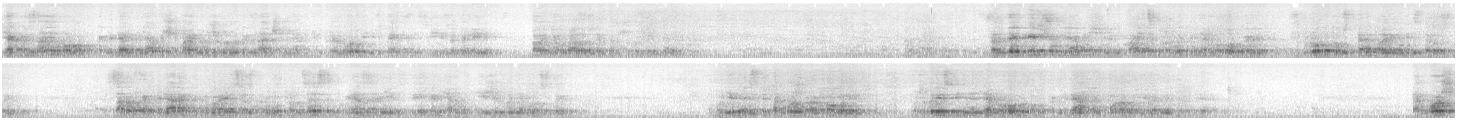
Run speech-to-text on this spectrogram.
Як ми знаємо, капілярні явища мають дуже велике значення і в природі, і в техніці, і взагалі багатьох галузях нашого життя. Завдяки цим явищам відбувається проникнення вологи з ґрунту, стебла і листя рослин. Саме в капілярах відбуваються основні процеси, пов'язані з диханням і живленням рослин. Також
